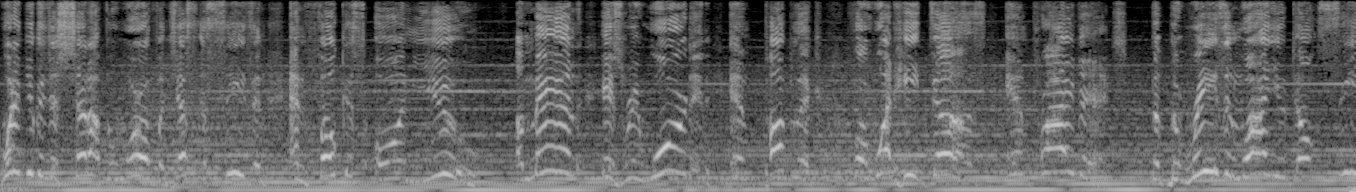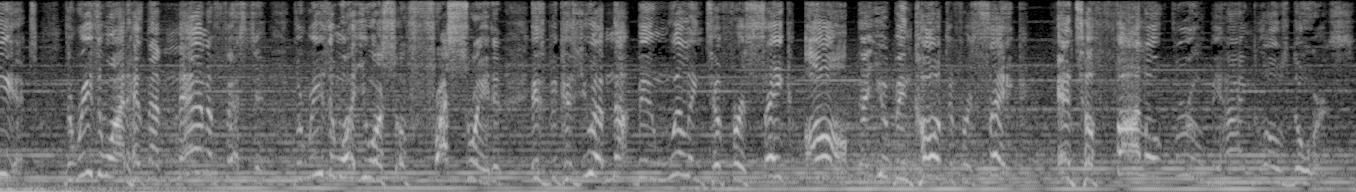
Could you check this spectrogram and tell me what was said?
What if you could just shut out the world for just a season and focus on you? A man is rewarded in public for what he does in private. The, the reason why you don't see it, the reason why it has not manifested, the reason why you are so frustrated is because you have not been willing to forsake all that you've been called to forsake and to follow through behind closed doors.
